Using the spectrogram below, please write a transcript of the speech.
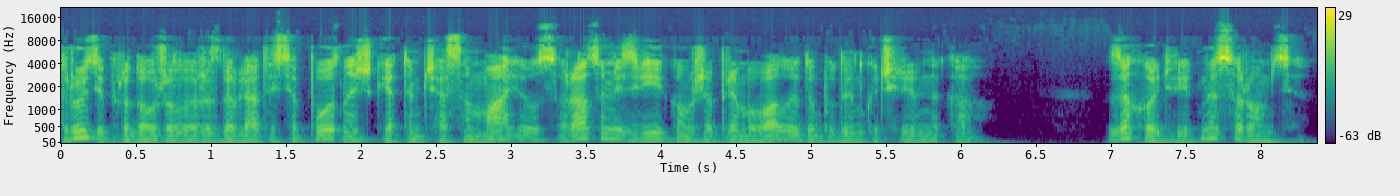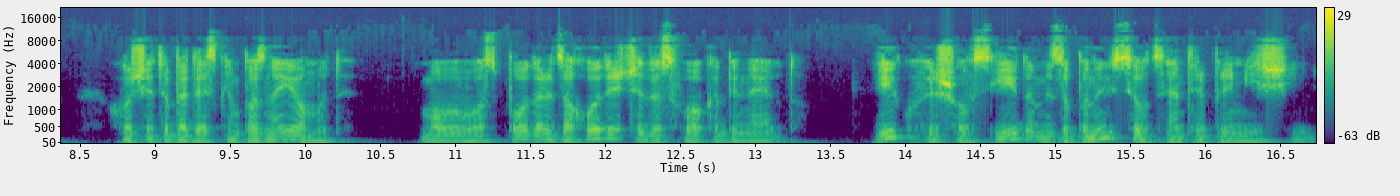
Друзі продовжували роздивлятися позначки, а тим часом Магіус разом із Віком вже прямували до будинку чарівника. Заходь, Вік, не соромся, хочу тебе десь ким познайомити, мовив господар, заходячи до свого кабінету. Вік увійшов слідом і зупинився у центрі приміщення.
